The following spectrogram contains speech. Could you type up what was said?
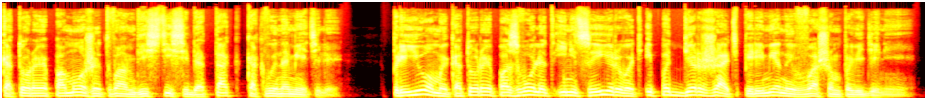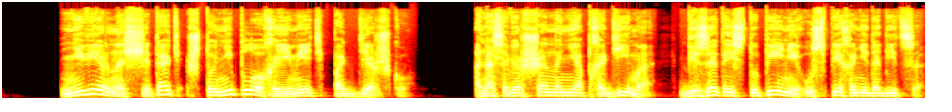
которая поможет вам вести себя так, как вы наметили. Приемы, которые позволят инициировать и поддержать перемены в вашем поведении. Неверно считать, что неплохо иметь поддержку. Она совершенно необходима, без этой ступени успеха не добиться.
